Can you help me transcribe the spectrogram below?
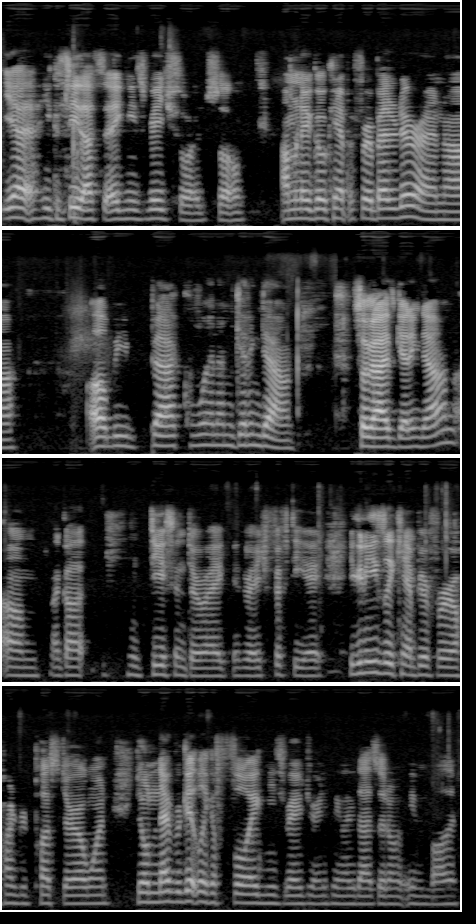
yeah, you can see that's the Agni's Rage sword, so I'm gonna go camp it for a better Dura, and, uh, I'll be back when I'm getting down. So guys, getting down, um, I got decent Dura Agni's Rage, 58. You can easily camp here for a 100 plus Dura one. You'll never get like a full Agni's Rage or anything like that, so don't even bother.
